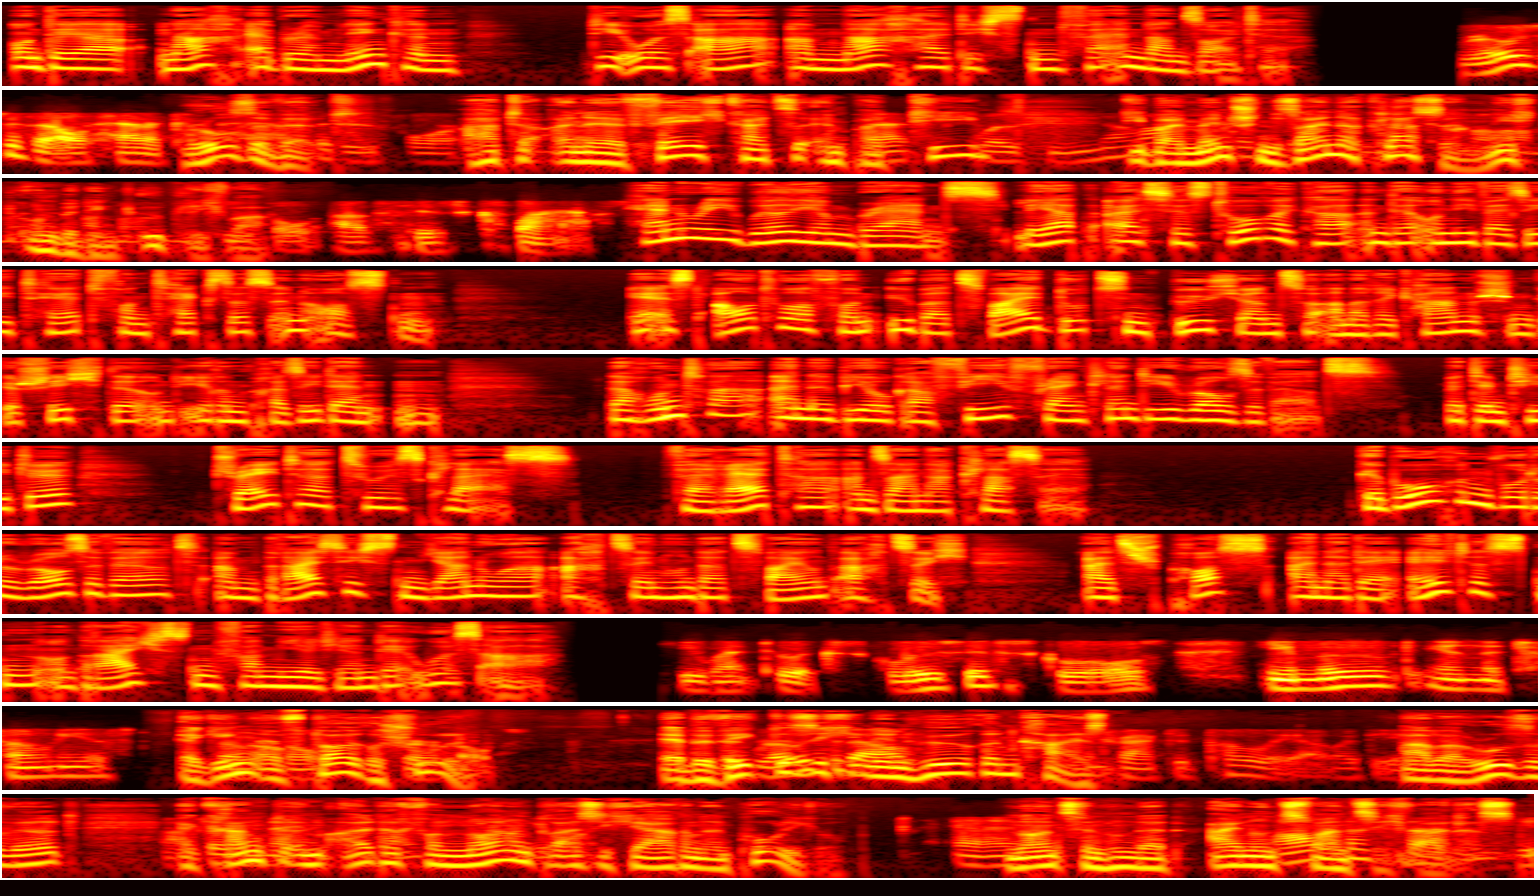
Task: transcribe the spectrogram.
Und der nach Abraham Lincoln die USA am nachhaltigsten verändern sollte. Roosevelt hatte eine Fähigkeit zur Empathie, die bei Menschen seiner Klasse nicht unbedingt üblich war. Henry William Brands lehrt als Historiker an der Universität von Texas in Austin. Er ist Autor von über zwei Dutzend Büchern zur amerikanischen Geschichte und ihren Präsidenten, darunter eine Biografie Franklin D. Roosevelts mit dem Titel Traitor to his Class Verräter an seiner Klasse. Geboren wurde Roosevelt am 30. Januar 1882, als Spross einer der ältesten und reichsten Familien der USA. Er ging auf teure Schulen. Er bewegte sich in den höheren Kreisen. Aber Roosevelt erkrankte im Alter von 39 Jahren an Polio. 1921 war das.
